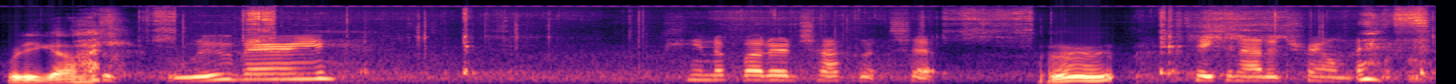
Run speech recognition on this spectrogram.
What do you got? Blueberry, peanut butter, chocolate chip, All right. taken out of trail mix.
